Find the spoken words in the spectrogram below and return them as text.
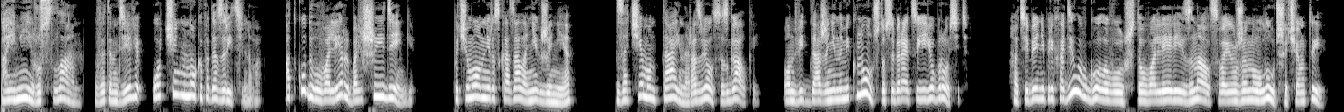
Пойми, Руслан, в этом деле очень много подозрительного. Откуда у Валеры большие деньги? Почему он не рассказал о них жене? Зачем он тайно развелся с Галкой? Он ведь даже не намекнул, что собирается ее бросить. А тебе не приходило в голову, что Валерий знал свою жену лучше, чем ты?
